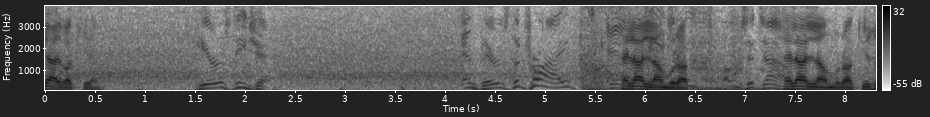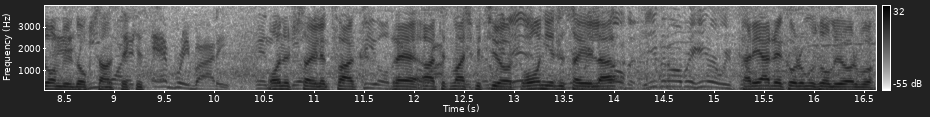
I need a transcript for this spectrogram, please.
Gel bakayım. Helal lan Burak. Helal lan Burak. He wanted 111-98. everybody in the 13 sayılık fark ve artık maç bitiyor. 17 sayıyla kariyer rekorumuz oluyor bu.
